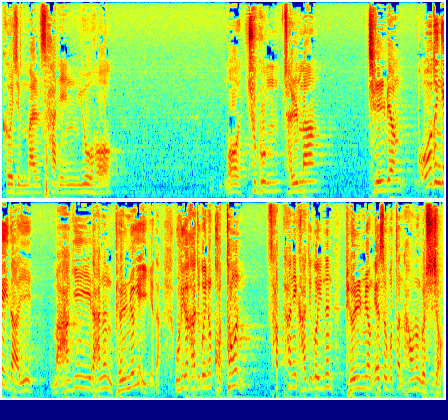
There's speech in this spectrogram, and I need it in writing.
거짓말, 살인, 유혹, 뭐 죽음, 절망, 질병 모든 게 다 이 마귀라는 별명의 이게다. 우리가 가지고 있는 고통은 사탄이 가지고 있는 별명에서부터 나오는 것이죠.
